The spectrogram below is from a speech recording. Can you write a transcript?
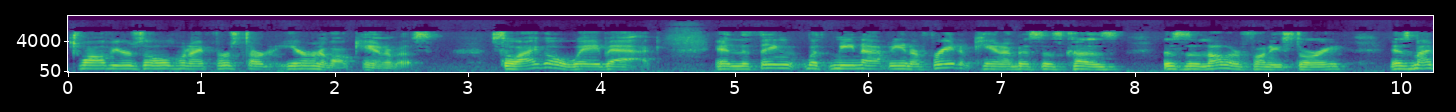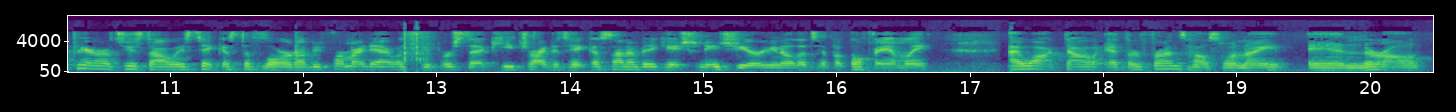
twelve years old when I first started hearing about cannabis. So I go way back. And the thing with me not being afraid of cannabis is because this is another funny story. Is my parents used to always take us to Florida before my dad was super sick. He tried to take us on a vacation each year, you know, the typical family. I walked out at their friend's house one night and they're all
